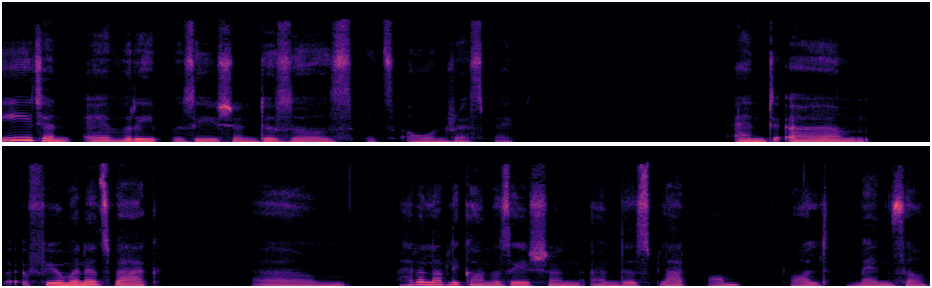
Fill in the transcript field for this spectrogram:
Each and every position deserves its own respect. And um, a few minutes back, um, I had a lovely conversation on this platform called Mensa.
